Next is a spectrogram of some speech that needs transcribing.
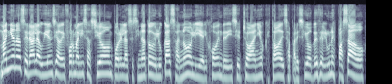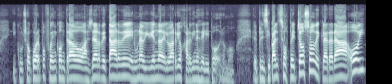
Mañana será la audiencia de formalización por el asesinato de Lucas Anoli, el joven de 18 años que estaba desaparecido desde el lunes pasado y cuyo cuerpo fue encontrado ayer de tarde en una vivienda del barrio Jardines del Hipódromo. El principal sospechoso declarará hoy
